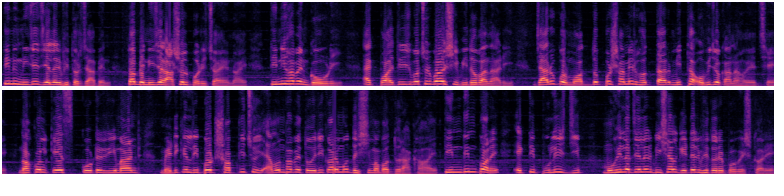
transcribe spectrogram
তিনি নিজে জেলের ভিতর যাবেন, তবে নিজের আসল পরিচয়ে নয়। তিনি হবেন গৌরী। এক পঁয়ত্রিশ বছর বয়সী বিধবা নারী, যার উপর মদ্যপ্য স্বামীর হত্যার মিথ্যা অভিযোগ আনা হয়েছে। নকল কেস, কোর্টের রিমান্ড, মেডিকেল রিপোর্ট সবকিছুই এমনভাবে তৈরি করার মধ্যে সীমাবদ্ধ রাখা হয়। তিন দিন পরে একটি পুলিশ জিপ মহিলা জেলের বিশাল গেটের ভিতরে প্রবেশ করে।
